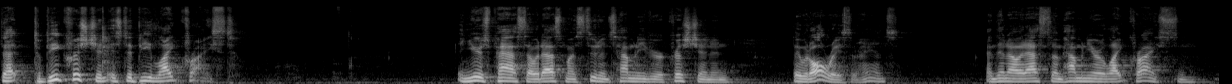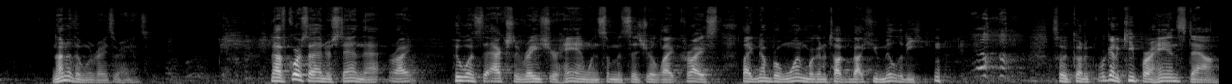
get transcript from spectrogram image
That to be Christian is to be like Christ. In years past, I would ask my students, How many of you are Christian? And they would all raise their hands. And then I would ask them, How many are like Christ? And none of them would raise their hands. Now, of course, I understand that, right? Who wants to actually raise your hand when someone says you're like Christ? Like, number one, we're going to talk about humility. So we're going, to, we're going to keep our hands down.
